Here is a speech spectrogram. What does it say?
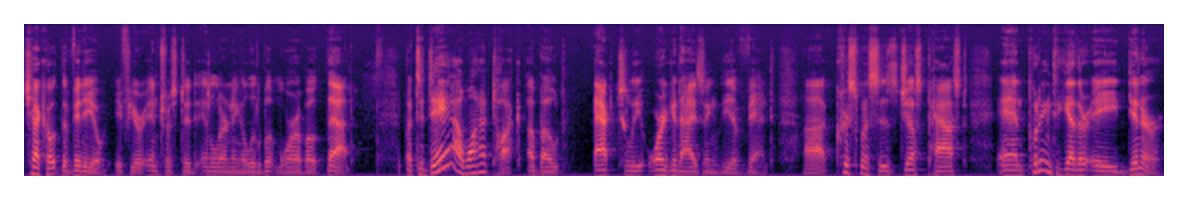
Check out the video if you're interested in learning a little bit more about that. But today I want to talk about actually organizing the event. Uh, Christmas is just past, and putting together a dinner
